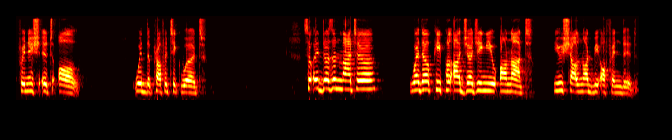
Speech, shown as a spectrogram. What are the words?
finish it all with the prophetic word. So it doesn't matter whether people are judging you or not, you shall not be offended.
